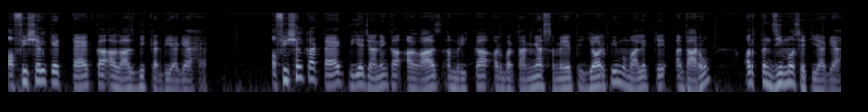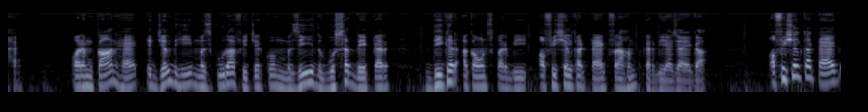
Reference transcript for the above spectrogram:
ऑफिशियल के टैग का आगाज़ भी कर दिया गया है। ऑफिशियल का टैग दिए जाने का आगाज़ अमेरिका और बरतानिया समेत यूरोपीय ममालिक के अदारों और तंजीमों से किया गया है और इम्कान है कि जल्द ही मजकूरा फ़ीचर को मज़ीद वसत देकर दीगर अकाउंट्स पर भी ऑफिशियल का टैग फ्राहम कर दिया जाएगा। ऑफिशियल का टैग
